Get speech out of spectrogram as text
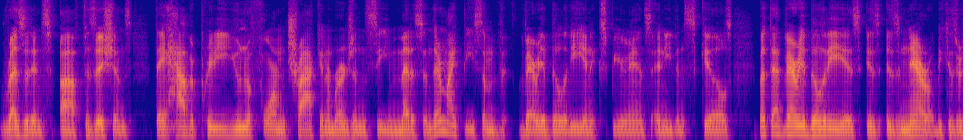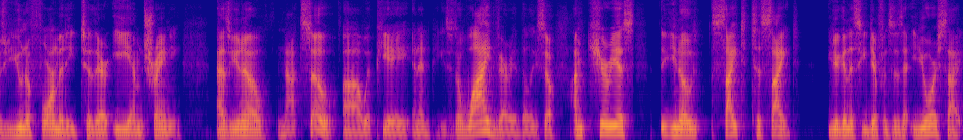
residents, uh, physicians, they have a pretty uniform track in emergency medicine. There might be some variability in experience and even skills, but that variability is is is narrow because there's uniformity to their EM training. As you know, not so uh, with PA and NPs. There's a wide variability. So I'm curious, you know, site to site, you're going to see differences at your site.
